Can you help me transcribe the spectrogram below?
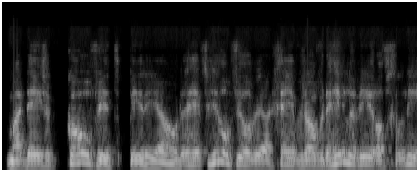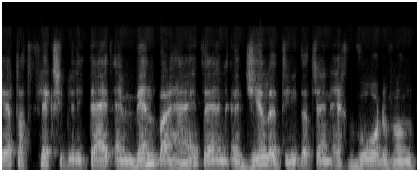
Maar deze COVID-periode heeft heel veel werkgevers over de hele wereld geleerd dat flexibiliteit en wendbaarheid en agility, dat zijn echt woorden van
